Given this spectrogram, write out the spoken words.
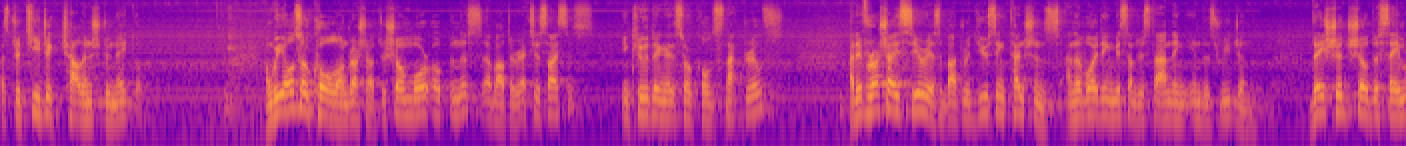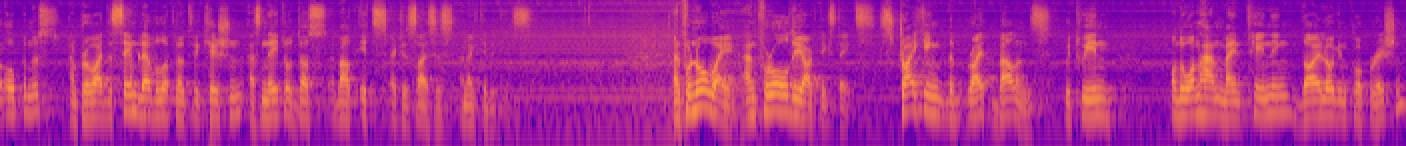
a strategic challenge to NATO. And we also call on Russia to show more openness about their exercises including the so-called snap drills. And if Russia is serious about reducing tensions and avoiding misunderstanding in this region, they should show the same openness and provide the same level of notification as NATO does about its exercises and activities. And for Norway and for all the Arctic states, striking the right balance between, on the one hand, maintaining dialogue and cooperation,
